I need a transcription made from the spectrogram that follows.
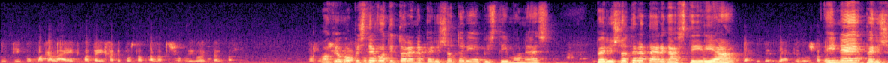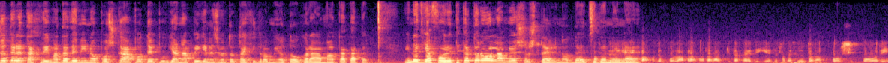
Του τύπου Μα καλά, έτοιμα τα είχατε, πώς τα βγάλαν τόσο γρήγορα κτλ. Θα σου Όχι, πω εγώ αυτό. πιστεύω ότι τώρα είναι περισσότεροι οι επιστήμονες, περισσότερα τα εργαστήρια, Φανταστείτε, Ναι, ακριβώς. είναι περισσότερα τα χρήματα, δεν είναι όπως κάποτε που για να πήγαινες με το ταχυδρομείο το γράμμα, κακα- είναι διαφορετικά τώρα όλα αμέσως στέλνονται, έτσι δεν είναι; Υπάρχουν πολλά πράγματα, αλλά κοίταξε τι γίνεται. Φανταστείτε τώρα πόσοι πόροι,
